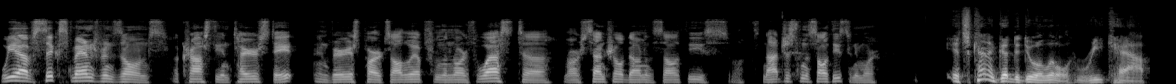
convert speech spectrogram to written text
we have six management zones across the entire state in various parts, all the way up from the northwest to north central down to the southeast. So it's not just in the southeast anymore. It's kind of good to do a little recap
